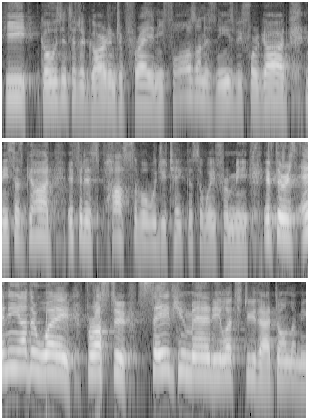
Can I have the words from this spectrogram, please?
he goes into the garden to pray and he falls on his knees before God and he says, God, if it is possible, would you take this away from me? If there is any other way for us to save humanity, let's do that. Don't let me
